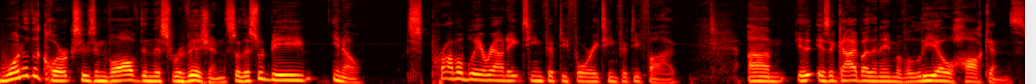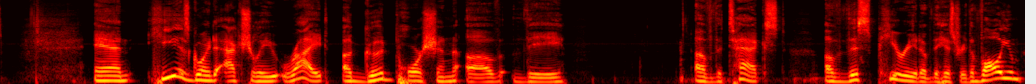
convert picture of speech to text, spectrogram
one of the clerks who's involved in this revision, so this would be, you know, probably around 1854, 1855, um, is a guy by the name of Leo Hawkins. And he is going to actually write a good portion of the of the text of this period of the history. The volume,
